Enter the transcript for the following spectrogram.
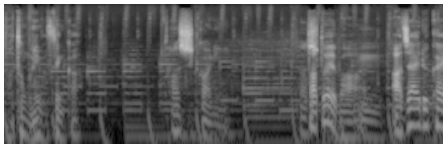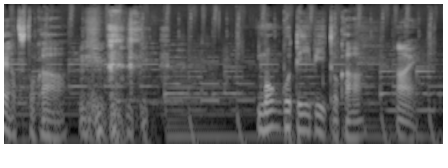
葉だと思いませんか？確かに例えば、うん、アジャイル開発とか MongoDB とか、はい。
